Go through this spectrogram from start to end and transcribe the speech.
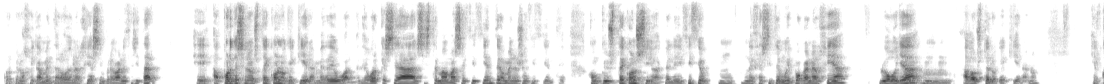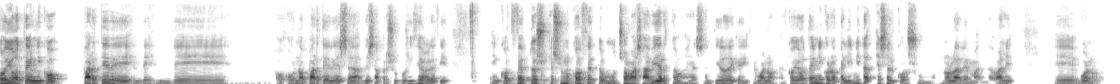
porque lógicamente algo de energía siempre va a necesitar, eh, apórtesela usted con lo que quiera, me da igual, me da igual que sea el sistema más eficiente o menos eficiente. Con que usted consiga que el edificio mm, necesite muy poca energía, luego ya mm, haga usted lo que quiera. ¿no? El código técnico parte de, o, no parte de esa, de esa, presuposición. Es decir, en conceptos es un concepto mucho más abierto en el sentido de que dice, bueno, el código técnico lo que limita es el consumo, no la demanda, ¿vale? Eh, bueno,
